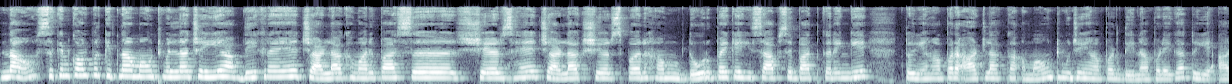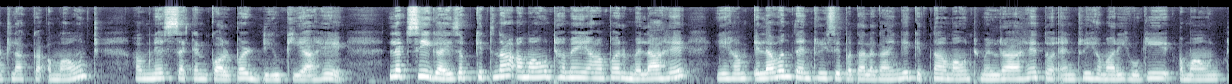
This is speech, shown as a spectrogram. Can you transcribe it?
now second call पर कितना अमाउंट मिलना चाहिए? आप देख रहे हैं, चार लाख हमारे पास शेयर्स हैं। चार लाख शेयर्स पर हम दो रुपए के हिसाब से बात करेंगे। तो यहाँ पर आठ लाख का अमाउंट मुझे यहाँ पर देना पड़ेगा। तो ये आठ लाख का अमाउंट हमने सेकंड कॉल पर ड्यू किया है। लेट सी गाइज़ अब कितना अमाउंट हमें यहाँ पर मिला है? ये हम इलेवंथ एंट्री से पता लगाएँगे कितना अमाउंट मिल रहा है। तो एंट्री हमारी होगी अमाउंट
